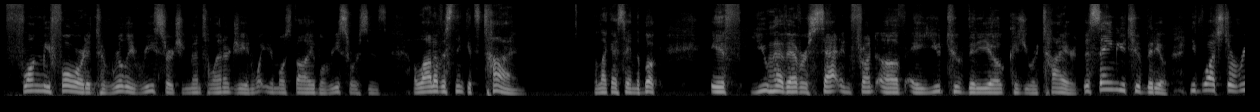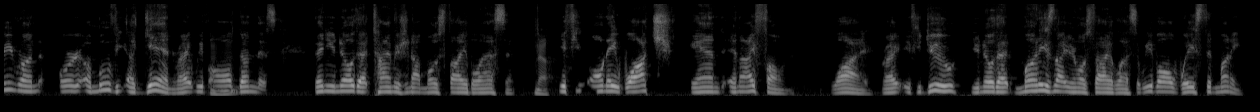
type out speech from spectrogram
flung me forward into really researching mental energy and what your most valuable resource is. A lot of us think it's time. But like I say in the book, if you have ever sat in front of a YouTube video because you were tired, the same YouTube video, you've watched a rerun or a movie again, right? We've mm-hmm. all done this then you know that time is your not most valuable asset. No. If you own a watch and an iPhone, why, right? If you do, you know that money is not your most valuable asset. We've all wasted money.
